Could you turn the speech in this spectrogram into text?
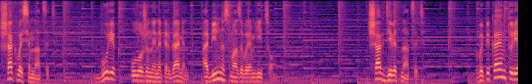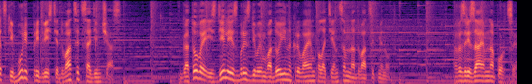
Шаг 18. Бурик, уложенный на пергамент, обильно смазываем яйцом. Шаг 19. Выпекаем турецкий бурик при 220 с 1 час. Готовое изделие сбрызгиваем водой и накрываем полотенцем на 20 минут. Разрезаем на порции.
